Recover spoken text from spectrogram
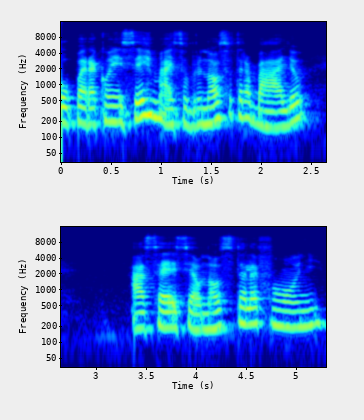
ou para conhecer mais sobre o nosso trabalho, acesse ao nosso telefone.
